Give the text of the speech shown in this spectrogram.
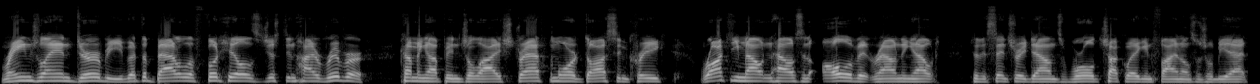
Rangeland Derby. You've got the Battle of Foothills just in High River coming up in July. Strathmore, Dawson Creek, Rocky Mountain House, and all of it rounding out to the Century Downs World Chuckwagon Finals, which will be at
